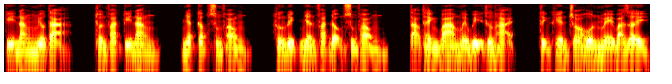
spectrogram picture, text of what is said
Kỹ năng miêu tả, thuấn phát kỹ năng, nhất cấp xung phong, hướng địch nhân phát động xung phong, tạo thành ba mươi bị thương hại tình khiến cho hôn mê ba giây.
